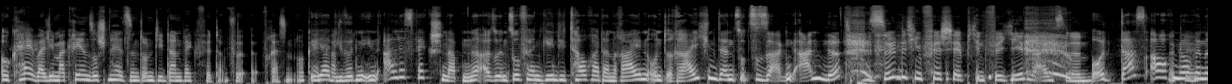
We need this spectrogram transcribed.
Okay, weil die Makrelen so schnell sind und die dann wegfressen. Okay. Ja, die würden ihnen alles wegschnappen. Ne? Also insofern gehen die Taucher dann rein und reichen dann sozusagen an. Ne? Die persönlichen Fischhäppchen für jeden Einzelnen. Und das auch okay. noch in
